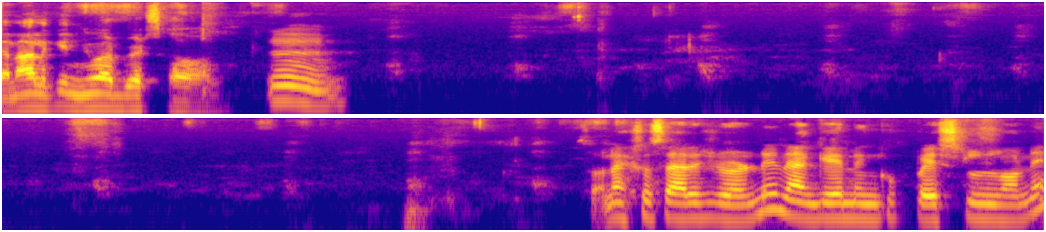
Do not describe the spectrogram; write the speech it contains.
జనాలకి న్యూ అప్డేట్స్ కావాలి. సో నెక్స్ట్ శారీ చూడండి నేను అగైన్ ఇంకొక పేస్టల్లోనే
